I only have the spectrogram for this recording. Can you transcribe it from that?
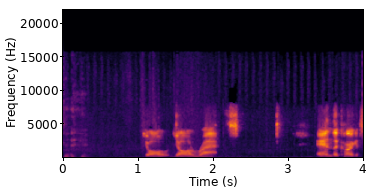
Y'all, y'all are rats. And the car gets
